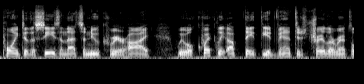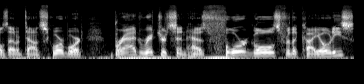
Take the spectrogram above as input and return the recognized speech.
point of the season. That's a new career high. We will quickly update the Advantage Trailer Rentals out of town scoreboard. Brad Richardson has four goals for the Coyotes.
